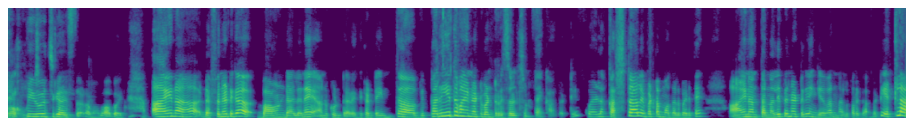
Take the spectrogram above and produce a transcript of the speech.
రాహు ఇచ్చింది. హ్యూజ్గా ఇస్తాడు అమ్మ బాబాయ్. ఆయన డెఫినెట్గా బాగుండాలనే అనుకుంటారు. ఎందుకంటే ఇంత విపరీతమైనటువంటి రిజల్ట్స్ ఉంటాయి కాబట్టి ఒకవేళ కష్టాలు ఇవ్వటం మొదలు పెడితే ఆయన అంత నలిపినట్టుగా ఇంకెవరు నలపరు కాబట్టి ఎట్లా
